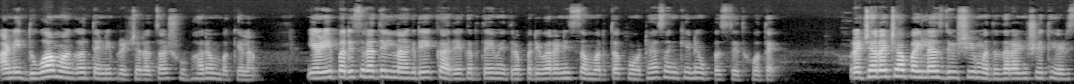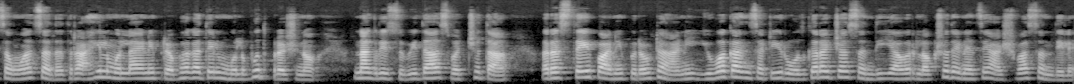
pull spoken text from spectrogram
आणि दुवा मागत त्यांनी प्रचाराचा शुभारंभ केला. यावेळी परिसरातील नागरिक कार्यकर्ते मित्रपरिवार आणि समर्थक मोठ्या संख्येने उपस्थित होते. प्रचाराच्या पहिल्याच दिवशी मतदारांशी थेट संवाद साधत राहील मुल्ला यांनी प्रभागातील मूलभूत प्रश्न नागरी सुविधा स्वच्छता रस्ते पाणी पुरवठा आणि युवकांसाठी रोजगाराच्या संधी यावर लक्ष देण्याचे आश्वासन दिले.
